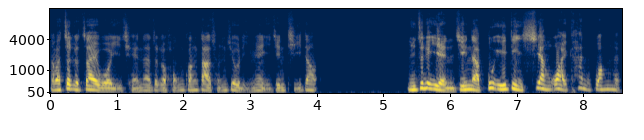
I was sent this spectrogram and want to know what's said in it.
那么这个在我以前呢这个红光大成就里面已经提到，你这个眼睛呢不一定向外看光的，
